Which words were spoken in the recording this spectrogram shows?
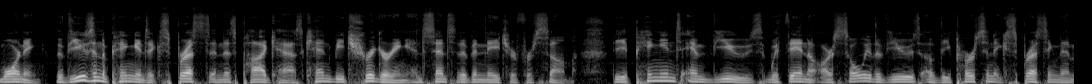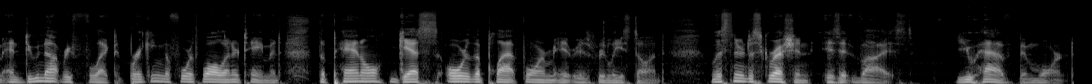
Warning The views and opinions expressed in this podcast can be triggering and sensitive in nature for some. The opinions and views within are solely the views of the person expressing them and do not reflect Breaking the Fourth Wall Entertainment, the panel, guests, or the platform it is released on. Listener discretion is advised. You have been warned.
